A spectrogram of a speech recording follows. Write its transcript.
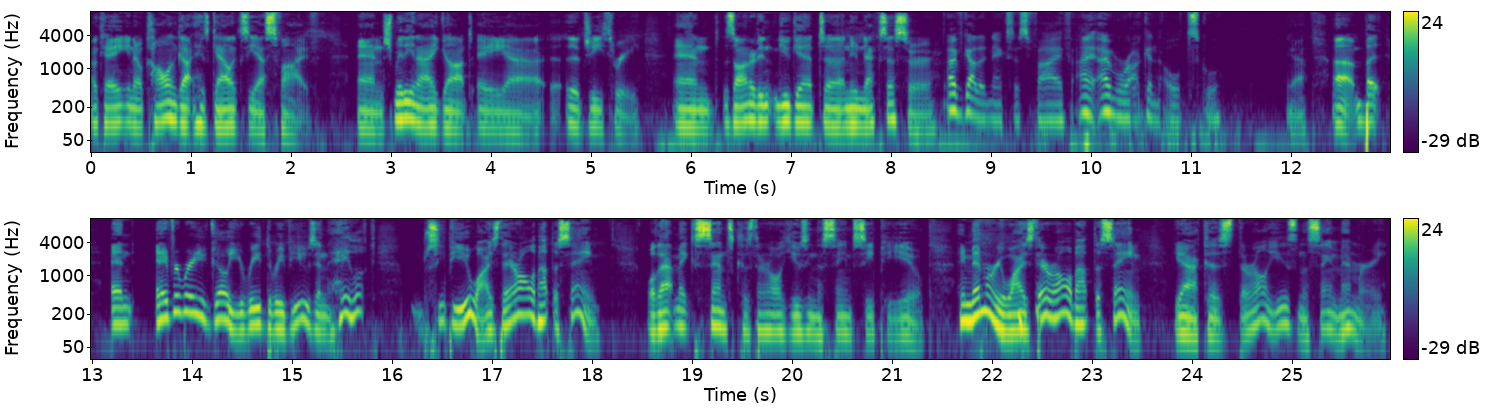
Okay, you know, Colin got his Galaxy S5, and Schmidt and I got a, uh, a G3. And Zoner, didn't you get uh, a new Nexus or? I've got a Nexus 5. I, I'm rocking the old school. Yeah, uh, but and everywhere you go, you read the reviews, and hey, look, CPU wise, they're all about the same. Well, that makes sense because they're all using the same CPU. Hey, memory wise, they're all about the same. Yeah, because they're all using the same memory.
